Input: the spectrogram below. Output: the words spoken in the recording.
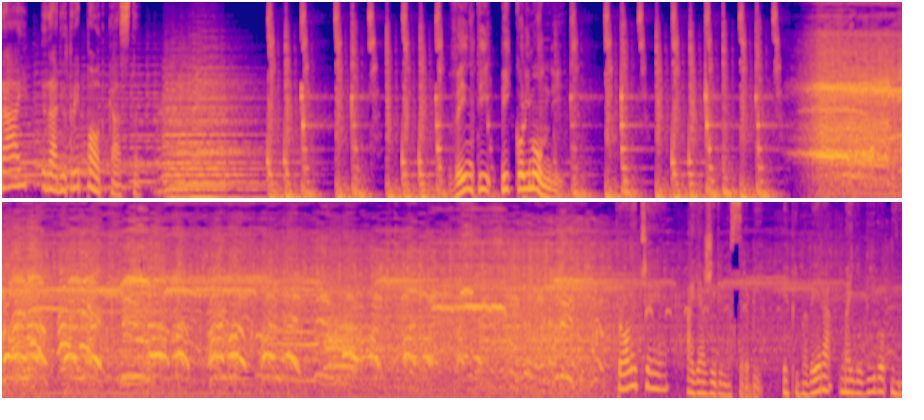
Rai Radio 3 Podcast. 20 piccoli mondi. Proleće je, a ja živim u Srbiji. È primavera, ma io vivo in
